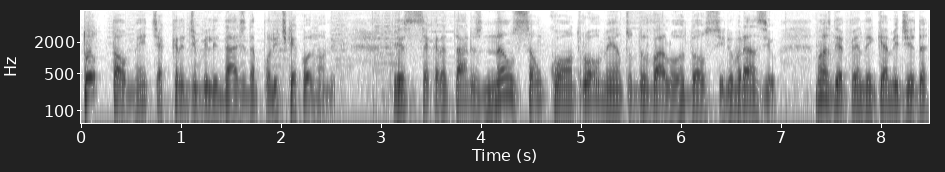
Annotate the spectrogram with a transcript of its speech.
totalmente a credibilidade da política econômica. Esses secretários não são contra o aumento do valor do Auxílio Brasil, mas defendem que a medida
